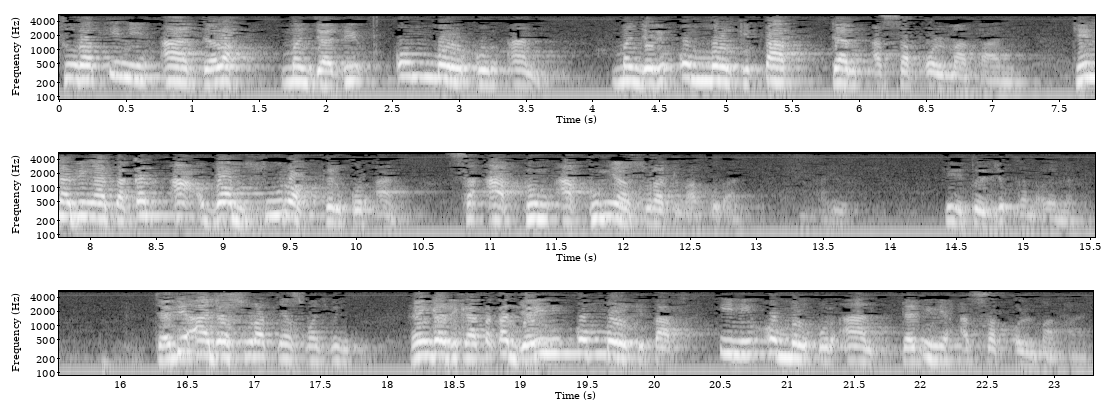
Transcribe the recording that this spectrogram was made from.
Surat ini adalah menjadi ummul Quran. Menjadi ummul kitab dan asabul matani. Jadi Nabi mengatakan a'zam surah fil Quran. Seagung-agungnya surat di Al-Quran. Ini ditunjukkan oleh Nabi. Jadi ada suratnya semacam itu. Hingga dikatakan jadi ini ummul kitab. Ini ummul Quran. Dan ini asabul matani.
